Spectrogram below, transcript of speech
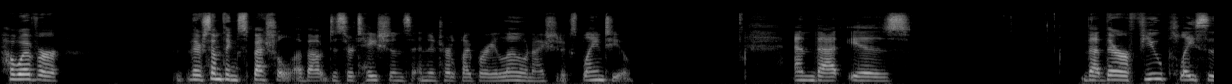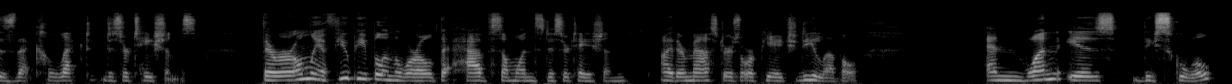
However, there's something special about dissertations and interlibrary loan I should explain to you. And that is that there are few places that collect dissertations. There are only a few people in the world that have someone's dissertation, either master's or PhD level, and one is the school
